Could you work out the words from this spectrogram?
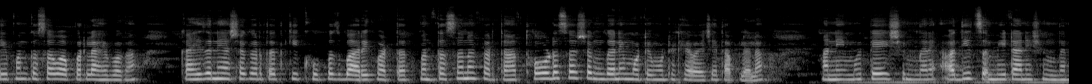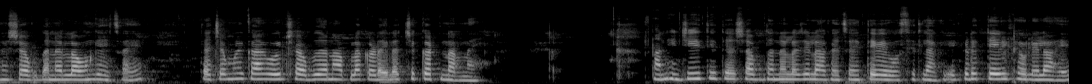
ते पण कसं वापरलं आहे बघा. काही जणी अशा करतात की खूपच बारीक वाटतात पण तसं न करता थोडंसं शेंगदाणे मोठे मोठे ठेवायचे आहेत आपल्याला. आणि मग ते शेंगदाणे आधीच मीठ आणि शेंगदाणे साबुदाण्याला लावून घ्यायचं आहे. त्याच्यामुळे काय होईल साबुदाणा आपला कढईला चिकटणार नाही. आणि जे ते त्या साबुदाण्याला जे लागायचं आहे ते व्यवस्थित लागेल. इकडे तेल ठेवलेलं आहे.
